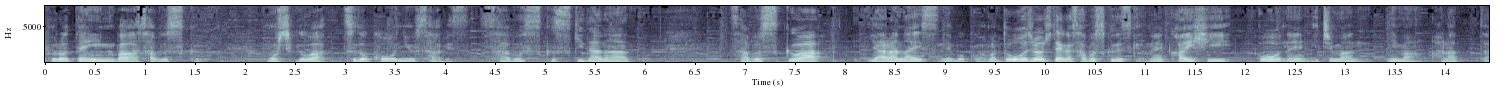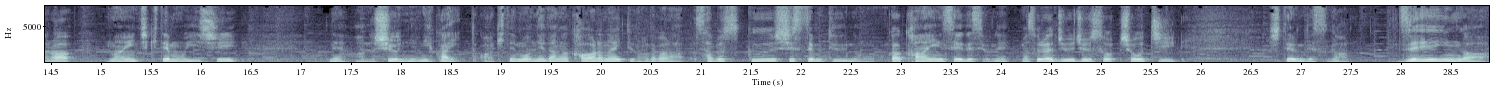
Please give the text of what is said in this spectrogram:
プロテインバーサブスクもしくは都度購入サービス。サブスク好きだな。サブスクはやらないですね僕は。まあ道場自体がサブスクですけどね。会費をね1万2万払ったら毎日来てもいいしね、あの週に2回とか来ても値段が変わらないっていうのはだからサブスクシステムというのが会員制ですよね、まあ、それは重々承知してるんですが全員が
